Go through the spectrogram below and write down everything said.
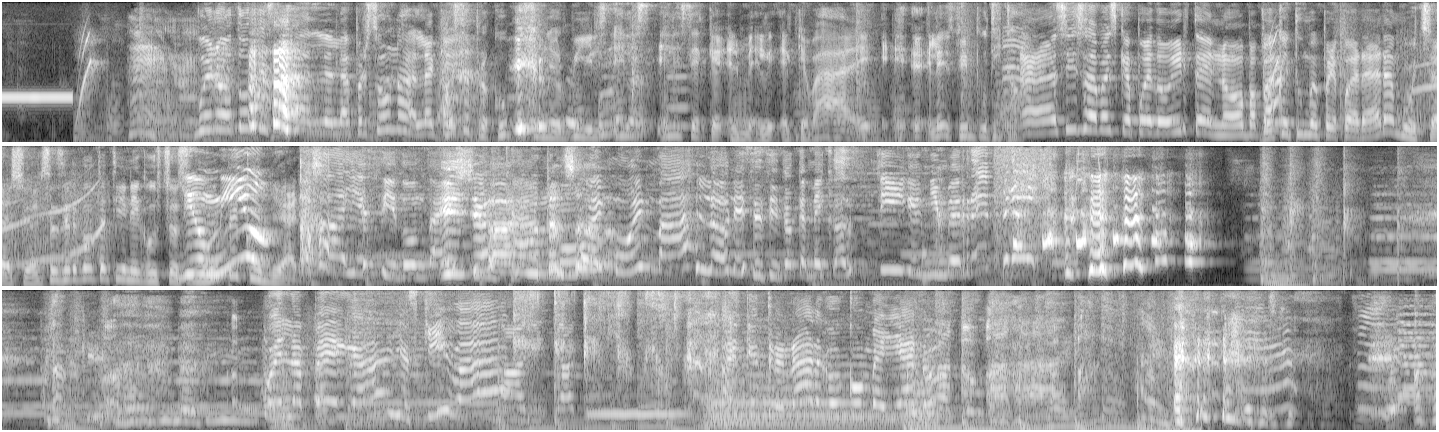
Bueno, ¿dónde está la, la persona a la que... No se preocupe, señor Bills. Él es, él es el, que, el, el- el que va... eh, eh, Él es bien putito. Ah, sí sabes que puedo irte, ¿no, papá? Yo que tú me preparara, muchacho. El sacerdote tiene gustos Dios muy mío. peculiares. Ay, he sido un Y ya, Daishinkan me gusta el muy, malo. Necesito que me castiguen y me reten. Pues la pega y esquiva. Hay que entrenar, Goku Mellano.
